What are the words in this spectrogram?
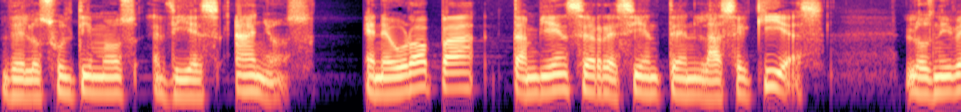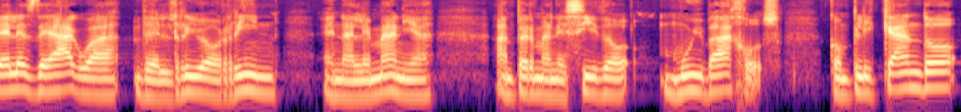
de los últimos 10 años. En Europa también se resienten las sequías. Los niveles de agua del río Rin en Alemania han permanecido muy bajos, complicando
